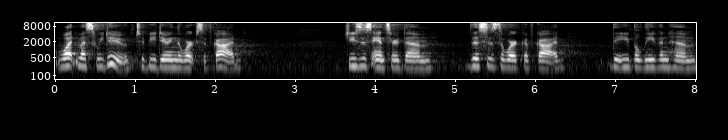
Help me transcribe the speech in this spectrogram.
what must we do to be doing the works of God? Jesus answered them, This is the work of God, that you believe in him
